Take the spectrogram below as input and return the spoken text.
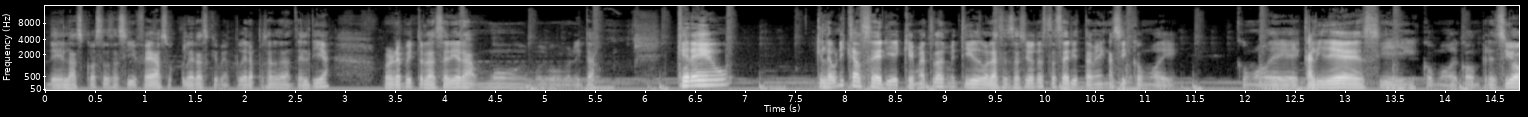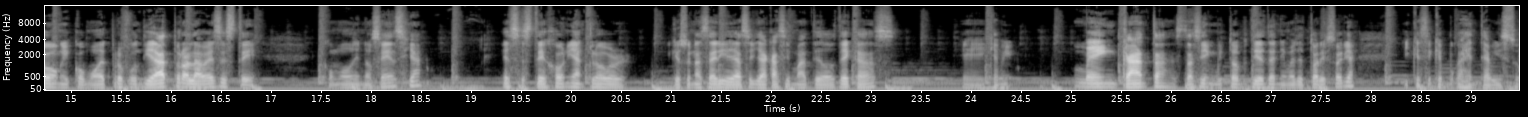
de las cosas así feas o culeras que me pudiera pasar durante el día. Pero repito, la serie era muy, muy, muy bonita. Creo que la única serie que me ha transmitido la sensación de esta serie también así como de como de calidez y como de comprensión y como de profundidad, pero a la vez este como de inocencia, es este Honey and Clover, que es una serie de hace ya casi más de dos décadas, eh, que a mí me encanta, está así en mi top 10 de animes de toda la historia y que sé que poca gente ha visto.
